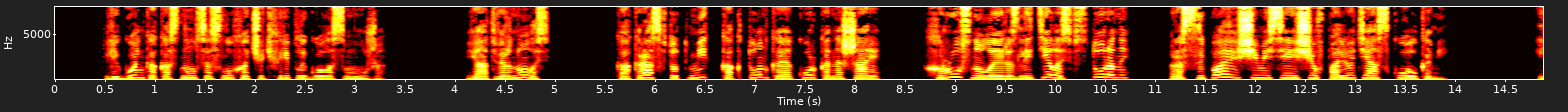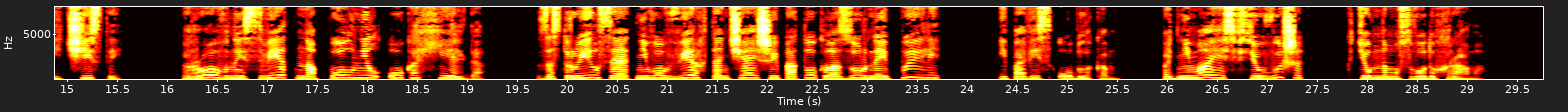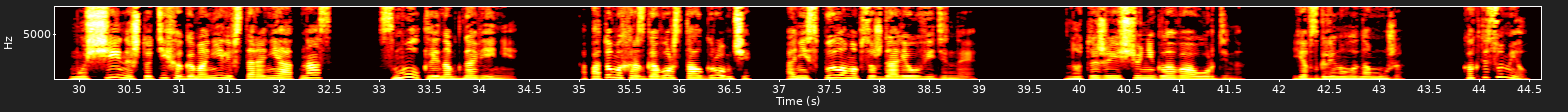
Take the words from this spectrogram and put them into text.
Легонько коснулся слуха чуть хриплый голос мужа. Я отвернулась, как раз в тот миг, как тонкая корка на шаре хрустнула и разлетелась в стороны рассыпающимися еще в полете осколками. И чистый, ровный свет наполнил око Хельда, заструился от него вверх тончайший поток лазурной пыли и повис облаком, поднимаясь все выше к темному своду храма. Мужчины, что тихо гомонили в стороне от нас, смолкли на мгновение, а потом их разговор стал громче, они с пылом обсуждали увиденное. «Но ты же еще не глава ордена», — я взглянула на мужа. «Как ты сумел?»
